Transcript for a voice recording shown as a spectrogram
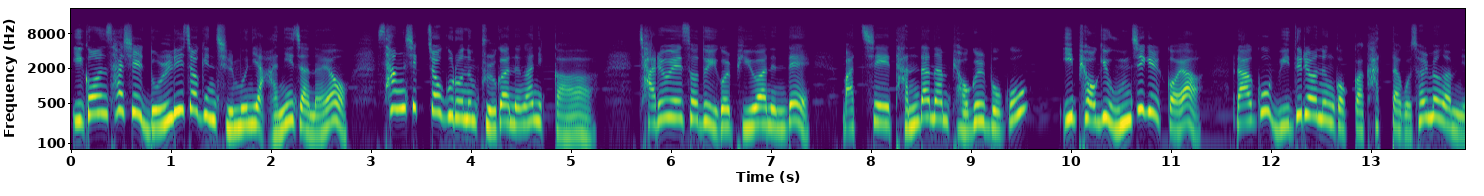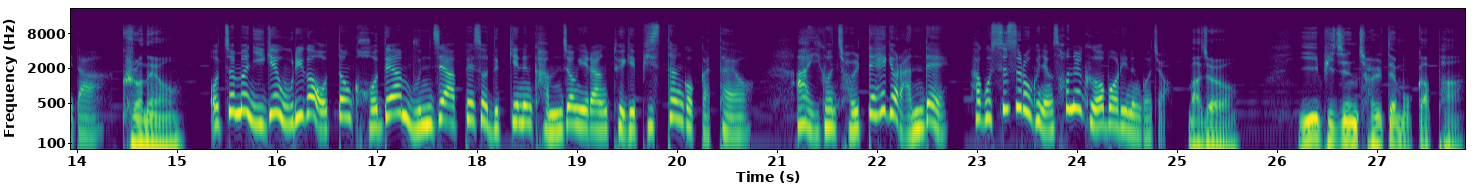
이건 사실 논리적인 질문이 아니잖아요. 상식적으로는 불가능하니까. 자료에서도 이걸 비유하는데 마치 단단한 벽을 보고 이 벽이 움직일 거야 라고 믿으려는 것과 같다고 설명합니다. 그러네요. 어쩌면 이게 우리가 어떤 거대한 문제 앞에서 느끼는 감정이랑 되게 비슷한 것 같아요. 아, 이건 절대 해결 안 돼. 하고 스스로 그냥 선을 그어버리는 거죠. 맞아요. 이 빚은 절대 못 갚아.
